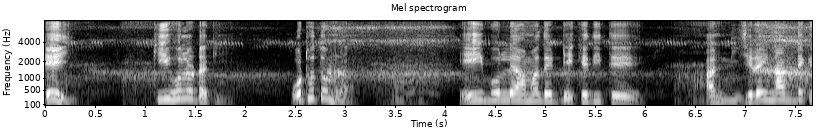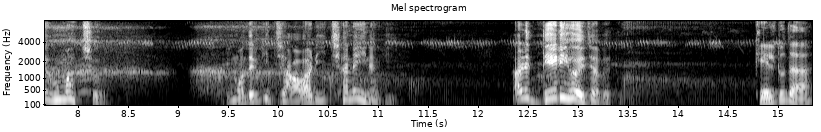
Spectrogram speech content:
এই কি হলোটা কি? ওঠো তোমরা। এই বললে আমাদের ডেকে দিতে আর নিজেরাই নাক ডেকে ঘুমাচ্ছ? তোমাদের কি যাওয়ার ইচ্ছা নেই নাকি? আরে দেরি হয়ে যাবে তো। কেলটুদা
